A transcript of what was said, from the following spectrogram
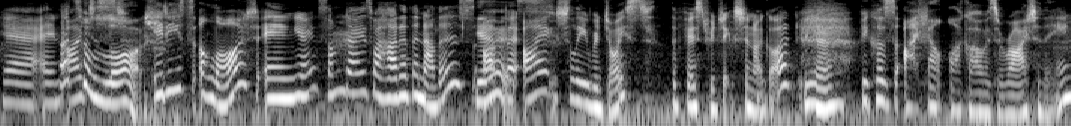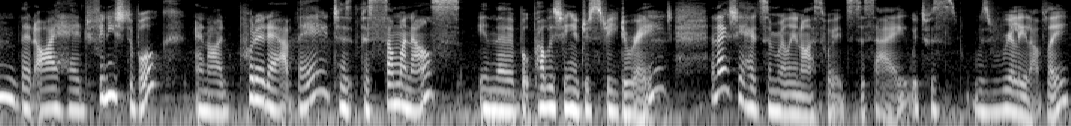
Yeah, and That's I a just, lot. It is a lot, and you know, some days were harder than others. I- Yes. but I actually rejoiced the first rejection I got. Yeah. Because I felt like I was a writer then, that I had finished a book and I'd put it out there to, for someone else in the book publishing industry to read, and they actually had some really nice words to say, which was was really lovely.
